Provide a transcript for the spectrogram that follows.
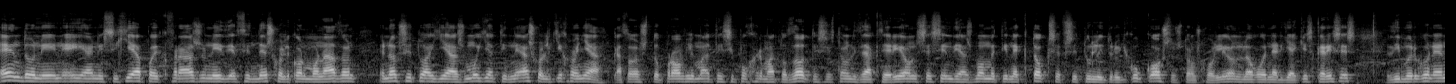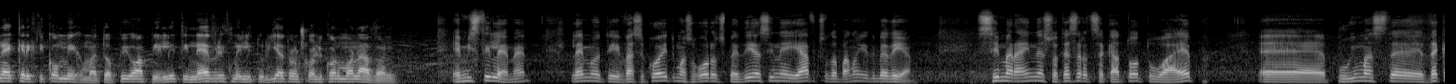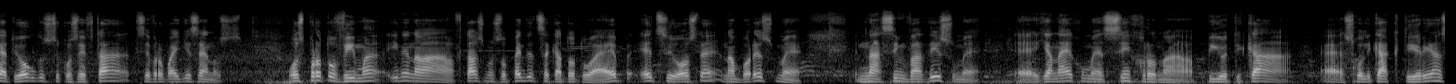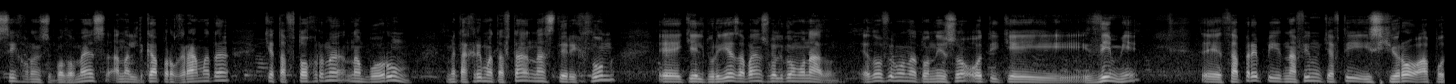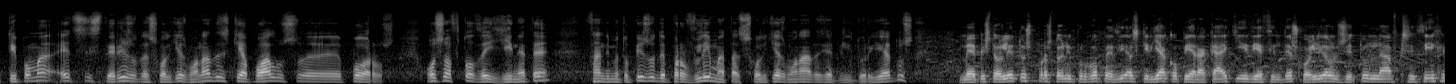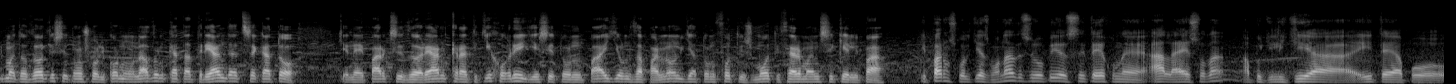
Έντονη είναι η ανησυχία που εκφράζουν οι διευθυντές σχολικών μονάδων εν ώψη του αγιασμού για τη νέα σχολική χρονιά, καθώς το πρόβλημα της υποχρηματοδότησης των διδακτηρίων σε συνδυασμό με την εκτόξευση του λειτουργικού κόστους των σχολείων λόγω ενεργειακής κρίσης δημιουργούν ένα εκρηκτικό μείγμα το οποίο απειλεί την εύρυθμη λειτουργία των σχολικών μονάδων. Εμείς τι λέμε, λέμε ότι βασικό αίτημα στον χώρο της παιδείας είναι η αύξηση των δαπανών για την παιδεία. Σήμερα είναι στο 4% του ΑΕΠ ε, που είμαστε 18 στους 27 της Ευρωπαϊκής Ένωσης. Ως πρώτο βήμα είναι να φτάσουμε στο 5% του ΑΕΠ έτσι ώστε να μπορέσουμε να συμβαδίσουμε ε, για να έχουμε σύγχρονα ποιοτικά ε, σχολικά κτίρια, σύγχρονες υποδομές, αναλυτικά προγράμματα και ταυτόχρονα να μπορούν με τα χρήματα αυτά να στηριχθούν και οι λειτουργίες δαπάνης σχολικών μονάδων. Εδώ οφείλω να τονίσω ότι και οι Δήμοι ε, θα πρέπει να αφήνουν και αυτοί ισχυρό αποτύπωμα, έτσι στηρίζονται σχολικές μονάδες και από άλλους ε, πόρους. Όσο αυτό δεν γίνεται, θα αντιμετωπίζονται προβλήματα στις σχολικές μονάδες για τη λειτουργία τους. Με επιστολή τους προς τον Υπουργό Παιδείας Κυριάκο Πιερακάκη, οι διευθυντές σχολείων ζητούν να αυξηθεί η χρηματοδότηση των σχολικών μονάδων κατά 30% και να υπάρξει δωρεάν κρατική χορήγηση των πάγιων δαπανών για τον φωτισμό, τη θέρμανση κλπ. Υπάρχουν σχολικές μονάδες οι οποίες είτε έχουν άλλα έσοδα από κηλικία είτε από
